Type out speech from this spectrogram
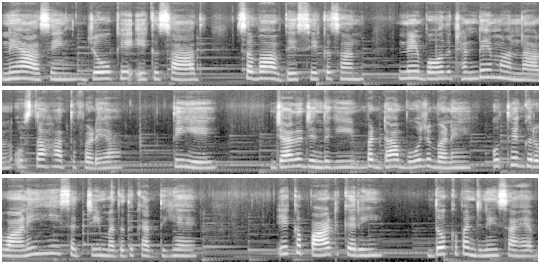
ਨਿਹਾਲ ਸਿੰਘ, ਜੋ ਕਿ ਇੱਕ ਸਾਧ ਸੁਭਾਅ ਦੇ ਸਿੱਖ ਸਨ, ਨੇ ਬਹੁਤ ਠੰਡੇ ਮਨ ਨਾਲ ਉਸ ਦਾ ਹੱਥ ਫੜਿਆ। ਧੀਏ, ਜਦ ਜ਼ਿੰਦਗੀ ਵੱਡਾ ਬੋਝ ਬਣੇ, ਉੱਥੇ ਗੁਰਬਾਣੀ ਹੀ ਸੱਚੀ ਮਦਦ ਕਰਦੀ ਹੈ। ਇੱਕ ਪਾਠ ਕਰੀ। ਦੁੱਖ ਭੰਜਨੀ ਸਾਹਿਬ,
